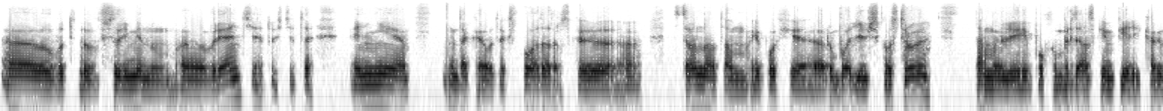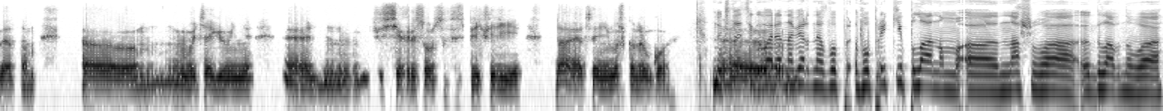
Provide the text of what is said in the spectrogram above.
Э, вот в современном э, варианте. То есть это не такая вот эксплуататорская страна там эпохи рабовладельческого строя, там, или эпоха Британской империи, когда там вытягивание всех ресурсов из периферии, да, это немножко другое. Ну и, кстати говоря, наверное, вопреки планам э, нашего главного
